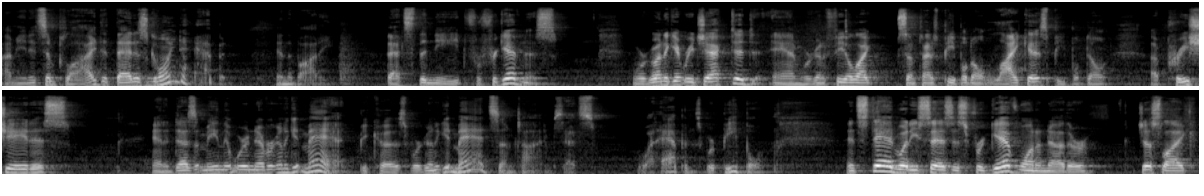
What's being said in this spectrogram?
I mean, it's implied that that is going to happen in the body. That's the need for forgiveness. We're going to get rejected, and we're going to feel like sometimes people don't like us, people don't appreciate us. And it doesn't mean that we're never going to get mad because we're going to get mad sometimes. That's what happens. We're people. Instead, what he says is forgive one another just like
